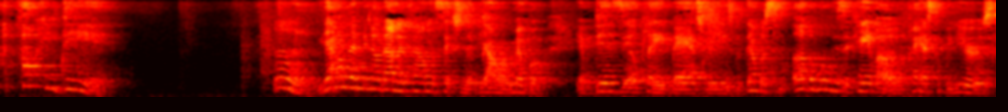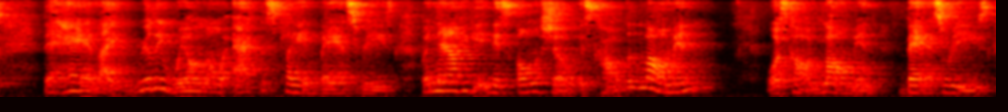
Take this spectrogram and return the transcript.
I thought he did. Mm, y'all let me know down in the comment section if y'all remember if Denzel played Bass Reeves. But there were some other movies that came out in the past couple years that had like really well-known actors playing Bass Reeves. But now he getting his own show. It's called The Lawman. Well, it's called Lawman Bass Reeves.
